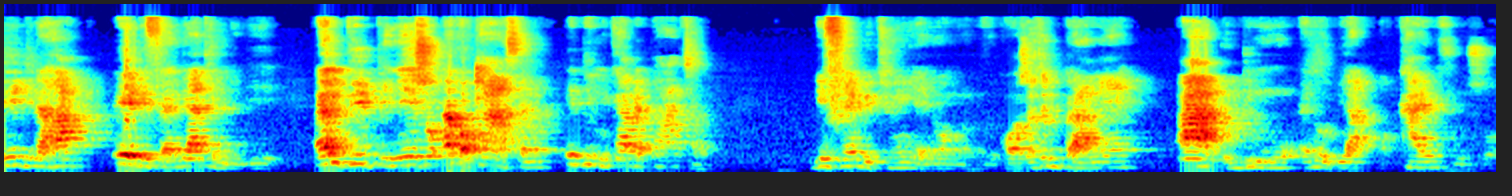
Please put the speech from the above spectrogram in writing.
ne gyina ha ɛyɛ defɛndi atɛnibie npp ne nso ɛkɔ kan asɛm ɛdi nika bɛ paakyɛw Different between yɛn wɔn because ɔte brane ah, a odi mu ɛna obi a ɔkae funsoɔ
